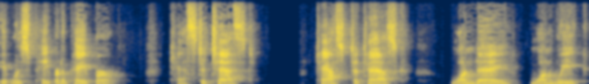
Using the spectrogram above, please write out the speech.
It was paper to paper, test to test, task to task, one day, one week,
